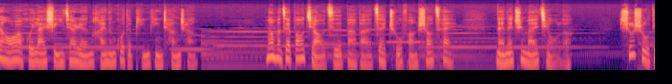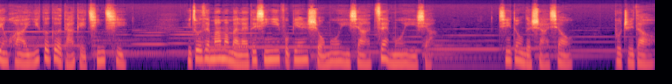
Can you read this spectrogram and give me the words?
但偶尔回来时，一家人还能过得平平常常。妈妈在包饺子，爸爸在厨房烧菜，奶奶去买酒了，叔叔电话一个个打给亲戚。你坐在妈妈买来的新衣服边，手摸一下，再摸一下，激动的傻笑，不知道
